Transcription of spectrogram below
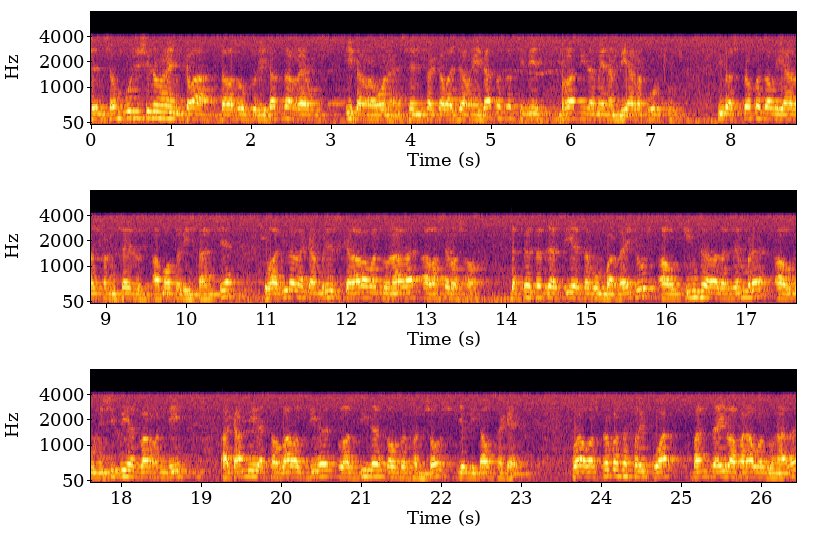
Sense un posicionament clar de les autoritats de Reus i Tarragona, sense que la Generalitat es decidís ràpidament enviar recursos i les tropes aliades franceses a molta distància, la vila de Cambrils quedava abandonada a la seva sort. Després de tres dies de bombardejos, el 15 de desembre, el municipi es va rendir a canvi de salvar les vides, les vides dels defensors i evitar el saqueig. Però les tropes de Felip IV van trair la paraula donada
